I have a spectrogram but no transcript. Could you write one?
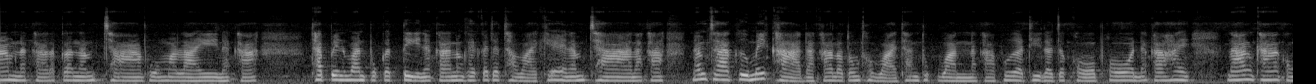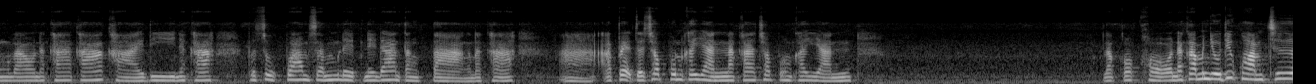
ำนะคะ แล้วก็น้ำชาพวงมาลัยนะคะถ้าเป็นวันปกตินะคะน้องแคทก็จะถวายแค่น้ำชานะคะ น้ำชาคือไม่ขาดนะคะ เราต้องถวายท่านทุกวันนะคะ เพื่อที่เราจะขอพรนะคะ ให้ร้านค้าของเรานะคะ ค้าขายดีนะคะ ประสบความสำเร็จในด้านต่างๆนะคะ อ่าอาแปะจะชอบคนขยันนะคะ ชอบคนขยัน แล้วก็ขอนะคะ มันอยู่ที่ความเชื่อ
